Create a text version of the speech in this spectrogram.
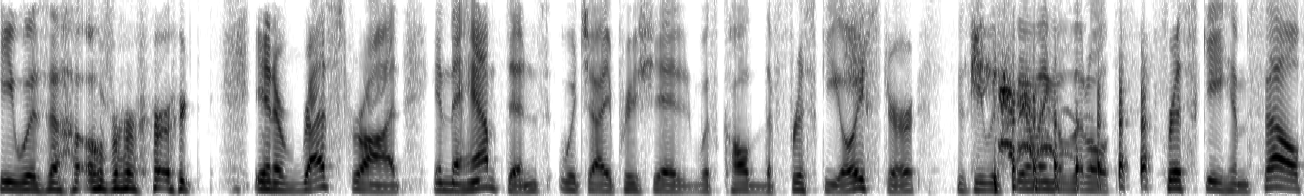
he was uh, overheard in a restaurant in the Hamptons, which I appreciated was called the Frisky Oyster because he was feeling a little frisky himself,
